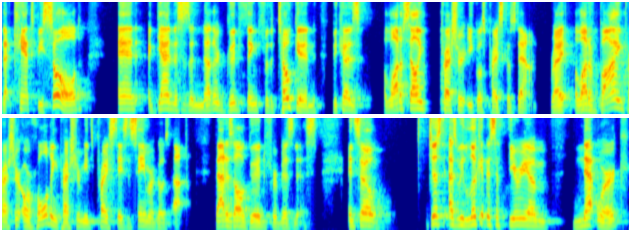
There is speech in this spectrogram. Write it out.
that can't be sold. And again, this is another good thing for the token because a lot of selling pressure equals price goes down, right? A lot of buying pressure or holding pressure means price stays the same or goes up. That is all good for business. And so, just as we look at this Ethereum network,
